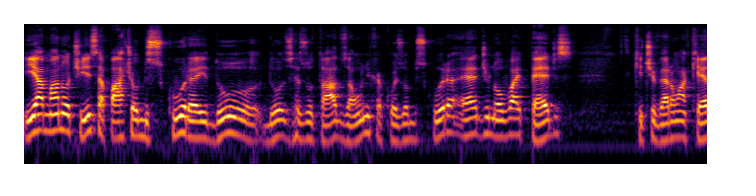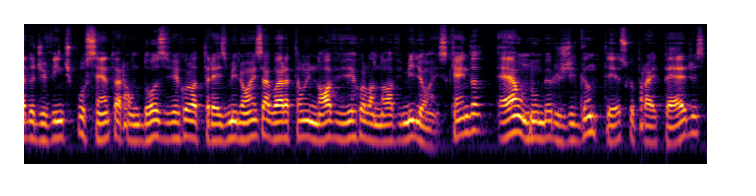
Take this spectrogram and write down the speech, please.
E a má notícia, a parte obscura aí do, dos resultados, a única coisa obscura é de novo iPads que tiveram uma queda de 20%, eram 12,3 milhões, agora estão em 9,9 milhões, que ainda é um número gigantesco para iPads.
